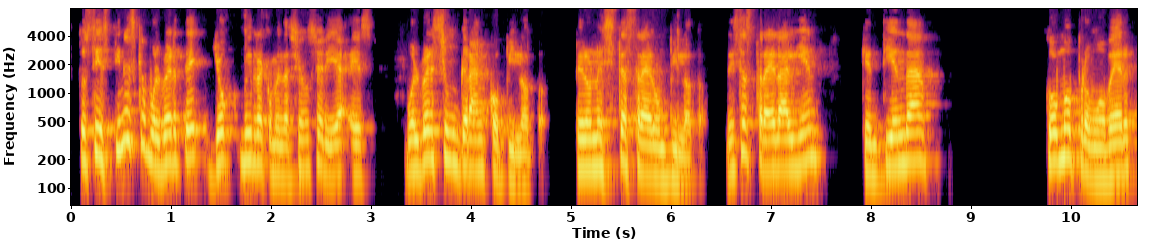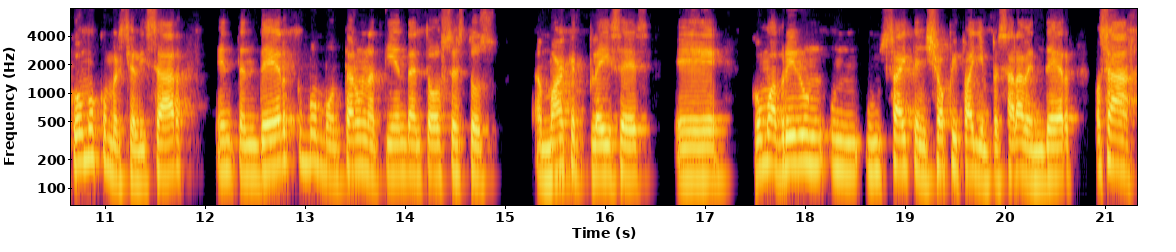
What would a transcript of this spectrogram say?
Entonces, si tienes que volverte, yo mi recomendación sería es volverse un gran copiloto, pero necesitas traer un piloto. Necesitas traer a alguien que entienda cómo promover, cómo comercializar, entender cómo montar una tienda en todos estos uh, marketplaces, eh, cómo abrir un, un, site en Shopify y empezar a vender. O sea,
